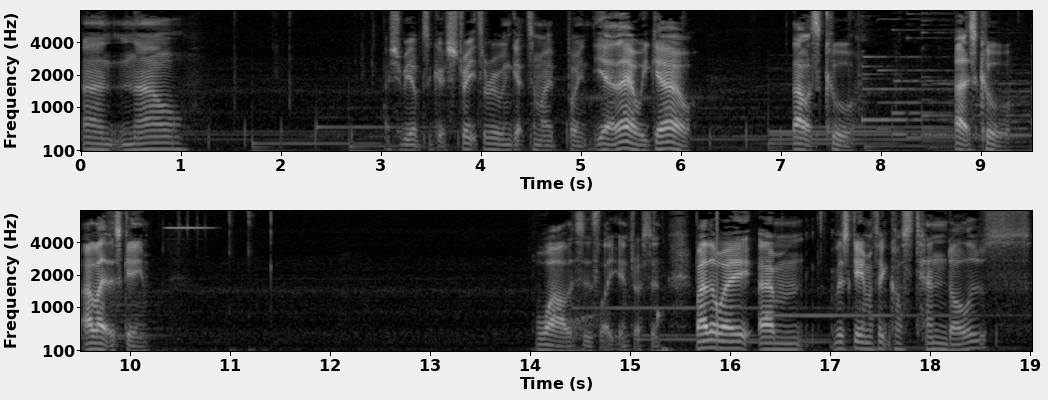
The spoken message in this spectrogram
And now I should be able to go straight through and get to my point. Yeah, there we go. That was cool. That's cool. I like this game. Wow, this is like interesting. By the way, um, this game I think costs ten dollars,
